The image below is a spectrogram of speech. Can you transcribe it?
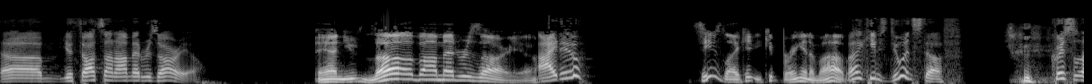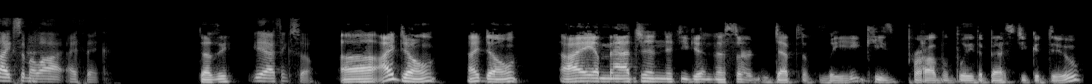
Um, your thoughts on Amed Rosario? And you love Amed Rosario. I do? Seems like it. You keep bringing him up. Well, he keeps doing stuff. Chris likes him a lot, I think. Does he? Yeah, I think so. Uh, I don't. I don't. I imagine if you get in a certain depth of league, he's probably the best you could do.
